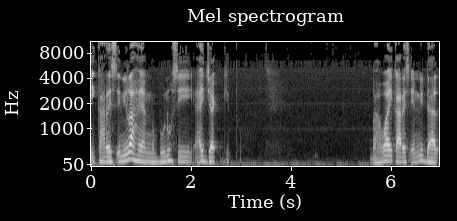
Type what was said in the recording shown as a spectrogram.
Ikaris inilah yang ngebunuh si Ajax gitu. Bahwa Ikaris ini dal-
